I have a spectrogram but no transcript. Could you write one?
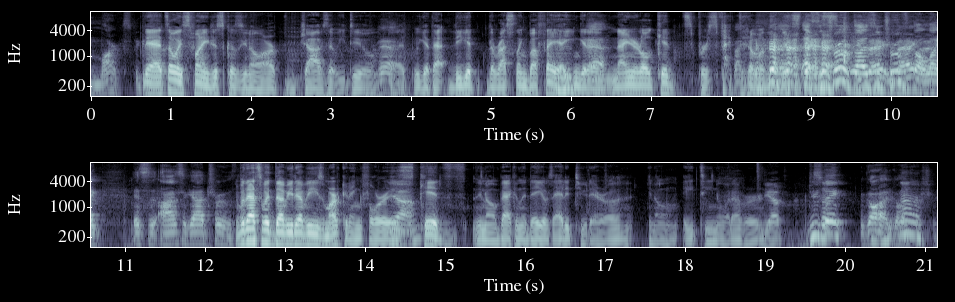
marks. Because yeah, it's always funny just because you know our jobs that we do. Yeah. Mm-hmm. that we get that you get the wrestling buffet. You can get Yeah. a nine year old kid's perspective of the that's the truth. That's the Exactly, truth though. Like it's the honest to God truth. But that's what WWE's marketing for is Yeah. kids. You know, back in the day it was Attitude Era. You know, eighteen or whatever. Yep. Do you So- think? Go ahead, go ahead, Christian.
